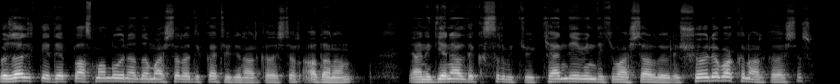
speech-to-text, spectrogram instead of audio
Özellikle deplasmanda oynadığı maçlara dikkat edin arkadaşlar Adana'nın. Yani genelde kısır bitiyor. Kendi evindeki maçlar da öyle. Şöyle bakın arkadaşlar.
